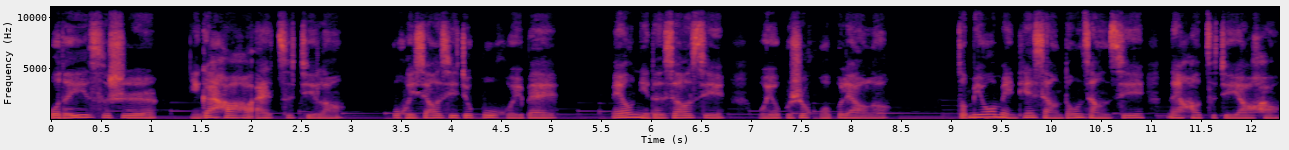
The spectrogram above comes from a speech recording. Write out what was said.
我的意思是，你该好好爱自己了。不回消息就不回呗，没有你的消息，我又不是活不了了。总比我每天想东想西内耗自己要好。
